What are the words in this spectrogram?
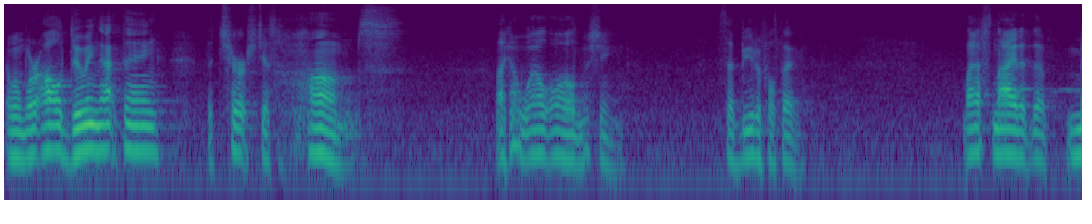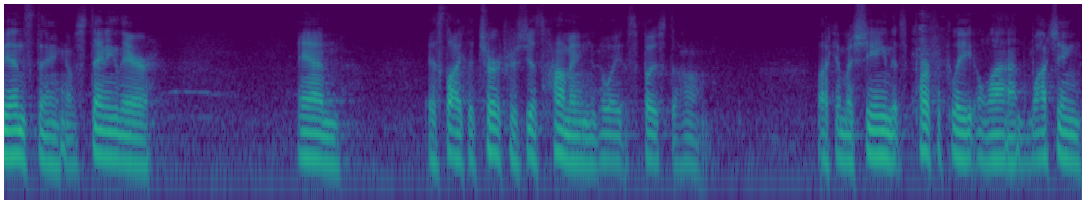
And when we're all doing that thing, the church just hums like a well oiled machine. It's a beautiful thing last night at the men's thing, I was standing there, and it's like the church was just humming the way it's supposed to hum. Like a machine that's perfectly aligned, watching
